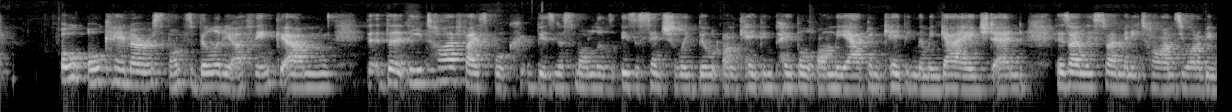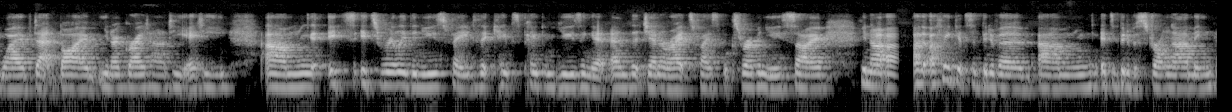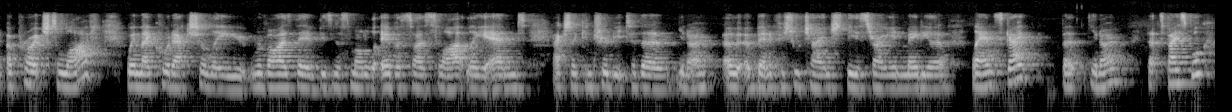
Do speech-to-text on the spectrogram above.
All, care, no responsibility. I think um, the, the, the entire Facebook business model is essentially built on keeping people on the app and keeping them engaged. And there's only so many times you want to be waved at by you know great auntie Etty. Um, it's it's really the news feed that keeps people using it and that generates Facebook's revenue. So you know I, I think it's a bit of a um, it's a bit of a strong arming approach to life when they could actually revise their business model ever so slightly and actually contribute contribute to the, you know, a, a beneficial change to the Australian media landscape. But, you know, that's Facebook.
